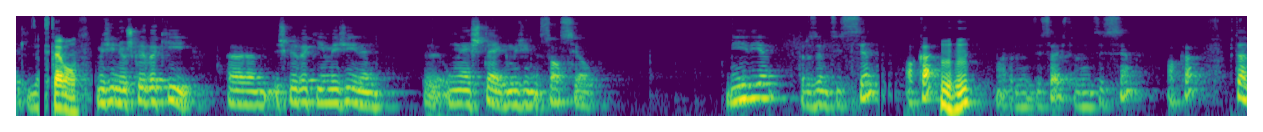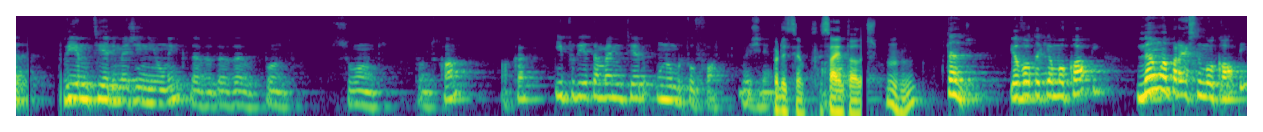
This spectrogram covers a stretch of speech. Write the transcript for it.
aqui. Isso é bom. Imaginem, eu escrevo aqui, uh, escrevo aqui, imaginem, um hashtag, imaginem, social media 360, ok? Uhum. Não é 306, 360, ok? Portanto, Podia meter, imaginem um link, www.suonk.com, ok? E podia também meter um número de telefone, imaginem. Por exemplo, okay? saem todas. Uhum. Portanto, eu volto aqui ao meu copy, não aparece no meu copy,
